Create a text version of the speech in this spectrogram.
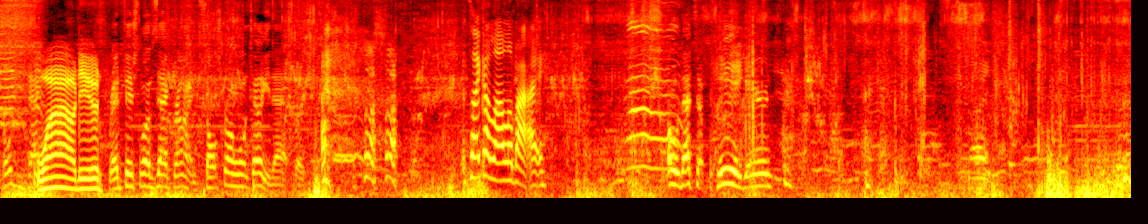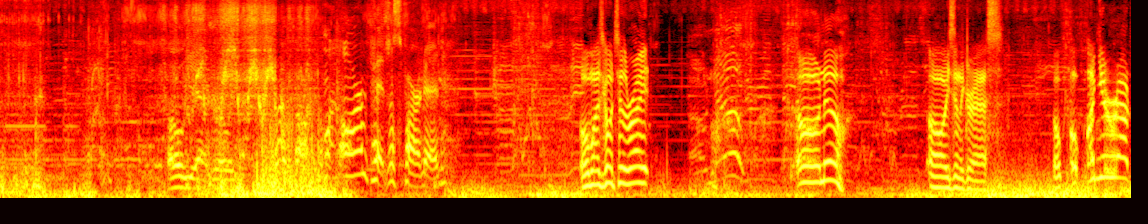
Told you, Zach. Wow, dude. Redfish loves Zach Grimes. Salt Strong won't tell you that, but It's like a lullaby. oh, that's a pig, Aaron. Oh yeah, girly. My armpit just farted. Oh, mine's going to the right. Oh no! Oh no. Oh, he's in the grass. Oh, oh, I can get around.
